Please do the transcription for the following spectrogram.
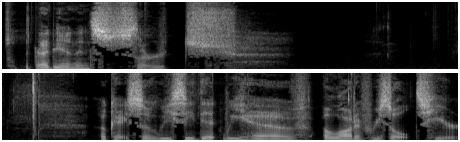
So put that in and search. Okay, so we see that we have a lot of results here.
